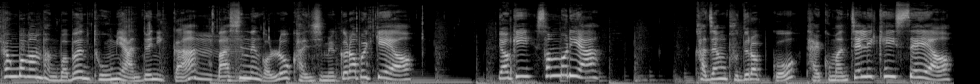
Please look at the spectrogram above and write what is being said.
평범한 방법은 도움이 안 되니까 음. 맛있는 걸로 관심을 끌어볼게요. 여기 선물이야. 가장 부드럽고 달콤한 젤리 케이스예요.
